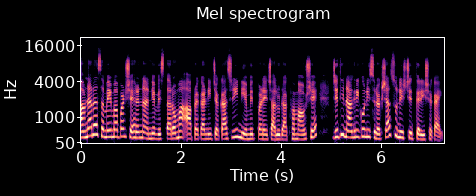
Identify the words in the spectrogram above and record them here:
આવનારા સમયમાં પણ શહેરના અન્ય વિસ્તારોમાં આ પ્રકારની ચકાસણી નિયમિતપણે ચાલુ રાખવામાં આવશે, જેથી નાગરિકોની સુરક્ષા સુનિશ્ચિત કરી શકાય.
